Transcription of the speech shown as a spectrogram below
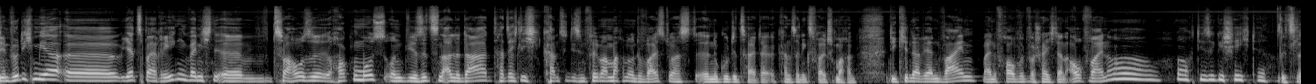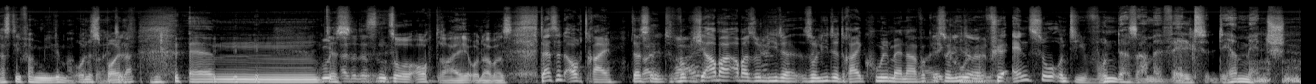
Den würde ich mir äh, jetzt bei Regen, wenn ich äh, zu Hause hocken muss und wir sitzen alle da, tatsächlich kannst du diesen Film anmachen und du weißt, du hast äh, eine gute Zeit, da kannst du nichts falsch machen. Die Kinder werden weinen, meine Frau wird wahrscheinlich dann auch weinen. Oh, auch diese Geschichte. Jetzt lass die Familie mal Ohne beiseite. Spoiler. ähm, Gut, das, also das sind so auch drei oder was? das sind auch drei. Das Drei- sind drei? wirklich, aber, aber solide, solide drei Coolmänner. Wirklich Drei solide Coolmänner. für Enzo und die wundersame Welt der Menschen.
